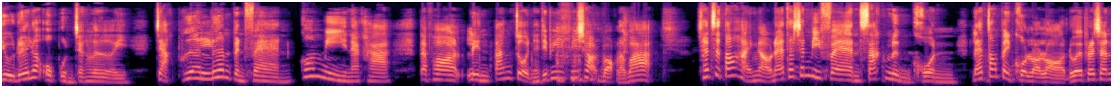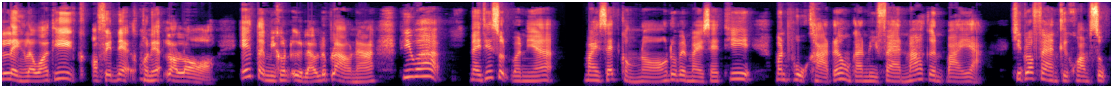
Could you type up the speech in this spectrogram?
อยู่ด้วยแล้วอบอุ่นจังเลย จากเพื่อนเลื่อนเป็นแฟนก็มีนะคะ แต่พอลินตั้งโจทย์อย่างที่พี่พี่ชอตบอกแล้วว่า ฉันจะต้องหายเหงาแน่ถ้าฉันมีแฟนสักหนึ่งคน และต้องเป็นคนหล่อๆด้วยเพราะฉันเล็งแล้วว่าที่ออฟฟิศเนี่ยคนนี้หล่อๆเอ๊ะแต่มีคนอื่นแล้วหรือเปล่านะ พี่ว่าในที่สุดวันนี้ย mindset ของน้องดูเป็น mindset ที่มันผูกขาดเรื่องของการมีแฟนมากเกินไปอะ คิดว่าแฟนคือความสุข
